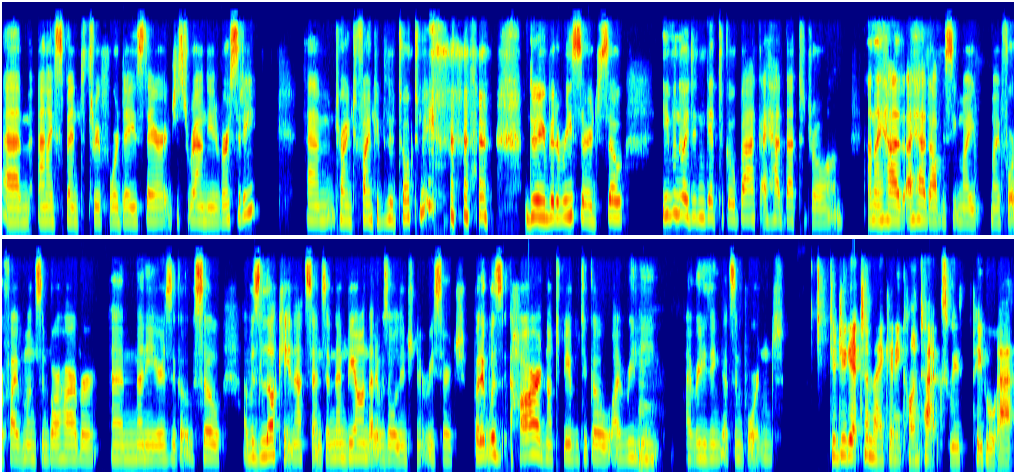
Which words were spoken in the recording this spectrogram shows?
um, and I spent three or four days there just around the university, um, trying to find people who'd talk to me, doing a bit of research. So even though I didn't get to go back, I had that to draw on. And I had I had obviously my my four or five months in Bar Harbor um, many years ago. So I was lucky in that sense. And then beyond that, it was all internet research. But it was hard not to be able to go. I really, mm. I really think that's important. Did you get to make any contacts with people at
